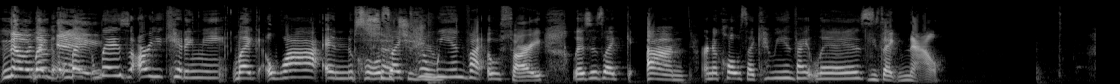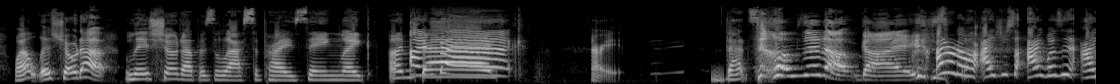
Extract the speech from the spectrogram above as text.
No, it's like, okay. like Liz, are you kidding me? Like, why? And Nicole's Such like, can dram- we invite? Oh, sorry. Liz is like, um, or Nicole was like, can we invite Liz? He's like, now. Well, Liz showed up. Liz showed up as the last surprise, saying like, "I'm, I'm back. back. All right. That sums it up, guys. I don't know. I just I wasn't I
